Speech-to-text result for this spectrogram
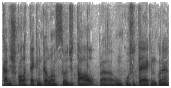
cada escola técnica lançou edital para um curso técnico, né?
